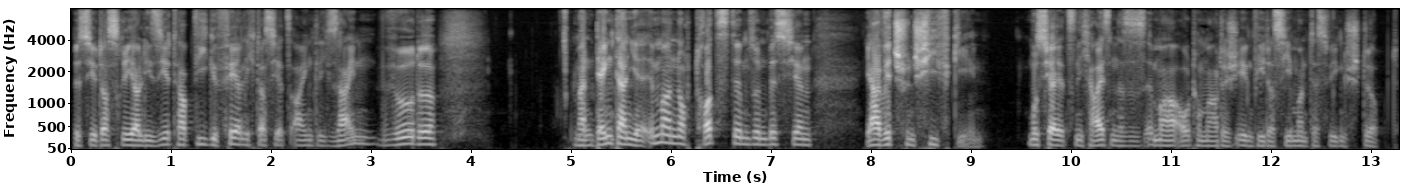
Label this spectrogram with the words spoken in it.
bis ihr das realisiert habt, wie gefährlich das jetzt eigentlich sein würde man denkt dann ja immer noch trotzdem so ein bisschen, ja, wird schon schief gehen. Muss ja jetzt nicht heißen, dass es immer automatisch irgendwie, dass jemand deswegen stirbt.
